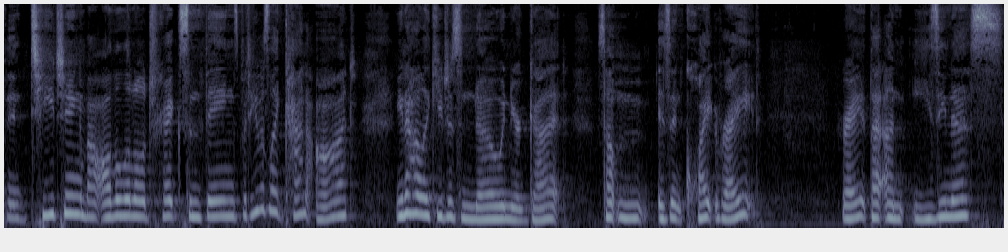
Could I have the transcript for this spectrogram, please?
and teaching about all the little tricks and things, but he was like kind of odd. You know how like you just know in your gut something isn't quite right? Right? That uneasiness.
